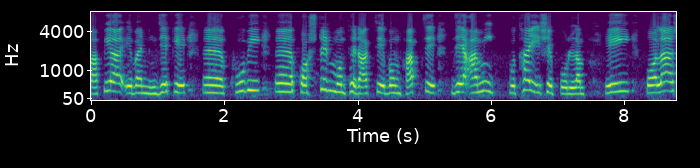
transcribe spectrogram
পাপিয়া এবার নিজেকে খুবই কষ্টের মধ্যে রাখছে এবং ভাবছে যে আমি কোথায় এসে পড়লাম? এই পলাশ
